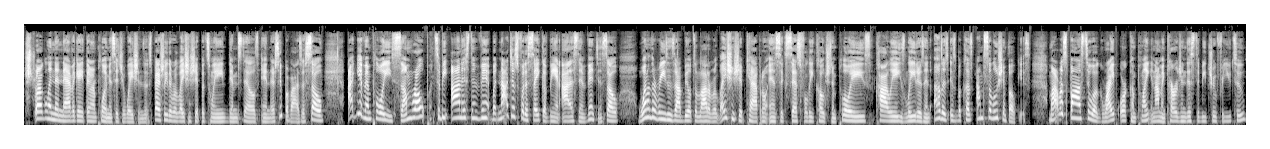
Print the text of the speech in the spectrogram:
struggling to navigate their employment situations, especially the relationship between themselves and and their supervisor. So I give employees some rope to be honest and vent, but not just for the sake of being honest and venting. So one of the reasons I built a lot of relationship capital and successfully coached employees, colleagues, leaders, and others is because I'm solution focused. My response to a gripe or complaint, and I'm encouraging this to be true for you too,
